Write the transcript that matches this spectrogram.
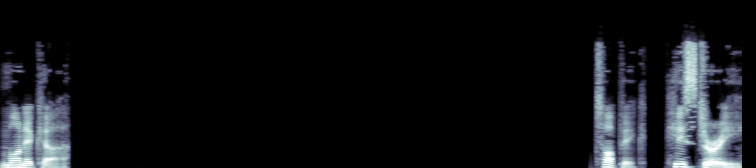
moniker. Topic: History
